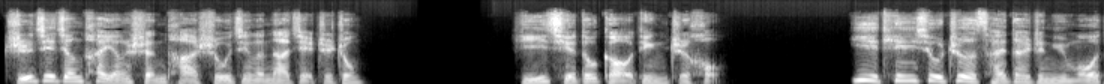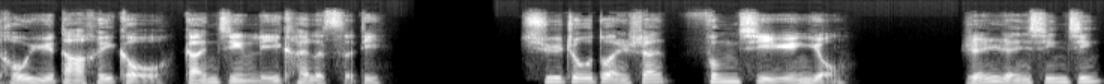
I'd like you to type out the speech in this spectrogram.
直接将太阳神塔收进了纳戒之中。一切都搞定之后，叶天秀这才带着女魔头与大黑狗赶紧离开了此地。虚州断山，风起云涌，人人心惊。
